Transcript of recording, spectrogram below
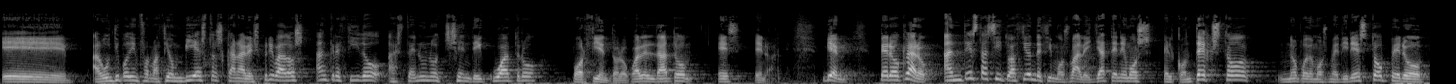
eh, algún tipo de información vía estos canales privados, han crecido hasta en un 84%, lo cual el dato es enorme. Bien, pero claro, ante esta situación decimos, vale, ya tenemos el contexto, no podemos medir esto, pero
